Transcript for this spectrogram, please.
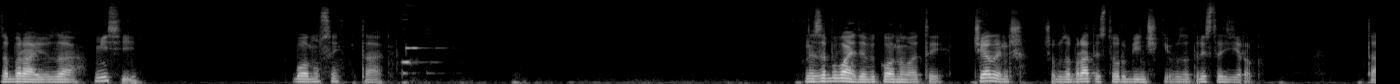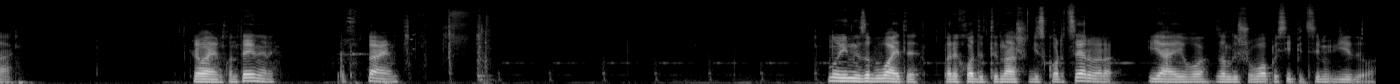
забираю за місії. Бонуси. Так. Не забувайте виконувати челендж, щоб забрати 100 рубінчиків за 300 зірок. Так. Відкриваємо контейнери. Пропускаємо. Ну і не забувайте переходити наш Discord сервер. Я його залишу в описі під цим відео.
